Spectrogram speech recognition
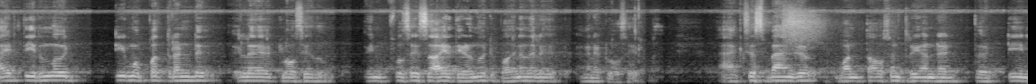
ആയിരത്തി ഇരുന്നൂറ്റി മുപ്പത്തിരണ്ടിൽ ക്ലോസ് ചെയ്തു. ഇൻഫോസിസ് ആയിരത്തി എഴുന്നൂറ്റി പതിനൊന്നിൽ അങ്ങനെ ക്ലോസ് ചെയ്തിട്ടുണ്ട്. Axis bank one thousand three hundred thirteen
